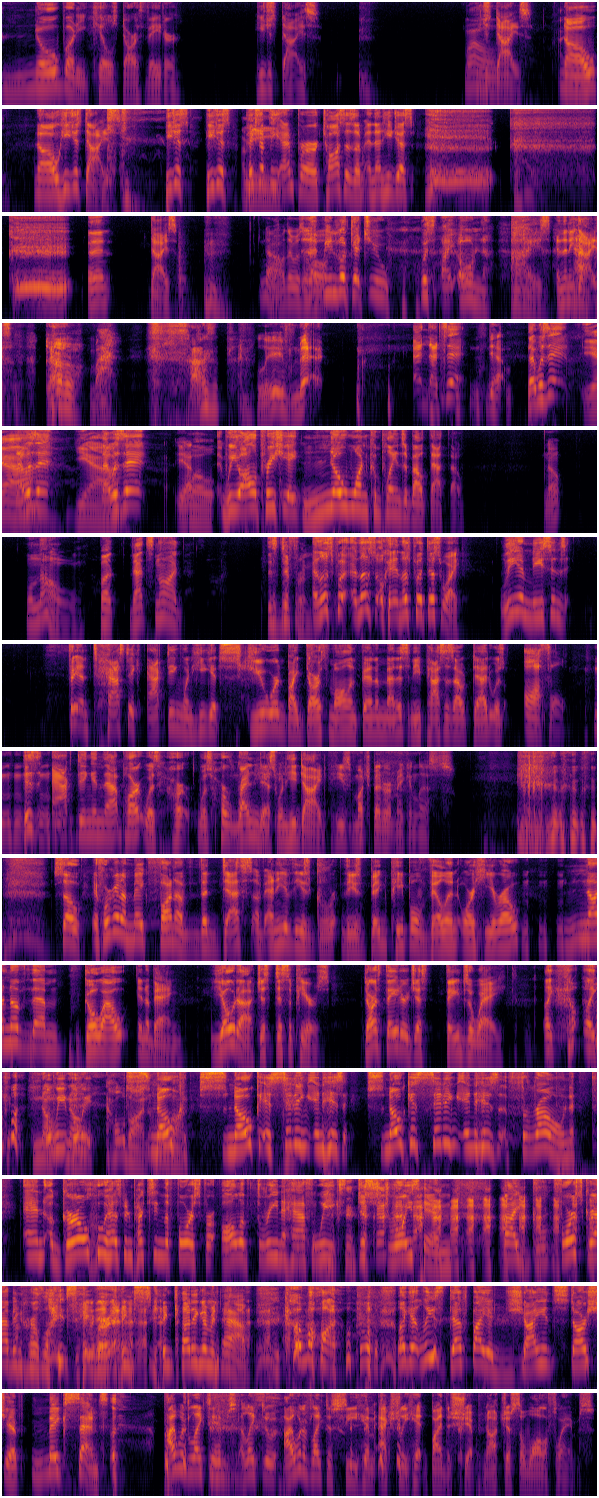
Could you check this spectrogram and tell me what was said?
nobody kills Darth Vader. He just dies. well, He just dies. No, no, he just dies. He just he just I picks up the Emperor, tosses him, and then he just and then dies. No, there was a Let whole. me look at you with my own eyes. And then he dies. Oh my son, leave me. And that's it. Yeah, That was it. yeah, That was it. Yeah, That was it. yeah. Well, We all appreciate no one complains about that though. nope. well, no, but that's not. It's different. And let's put and let's okay, and let's put it this way. Liam Neeson's fantastic acting when he gets skewered by Darth Maul and Phantom Menace and he passes out dead was awful. His acting in that part was hor- was horrendous when he died. He's much better at making lists. So if we're gonna make fun of the deaths of any of these gr- these big people, villain or hero, none of them go out in a bang. Yoda just disappears. Darth Vader just fades away. Like like No, but we, no, but we, hold on, Snoke hold on. Snoke is sitting in his Snoke is sitting in his throne. And a girl who has been practicing the Force for all of three and a half weeks destroys him by gr- force grabbing her lightsaber and, and cutting him in half. Come on. like, at least death by a giant starship makes sense. I would like to him. I like to. I would have liked to see him actually hit by the ship, not just the wall of flames.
